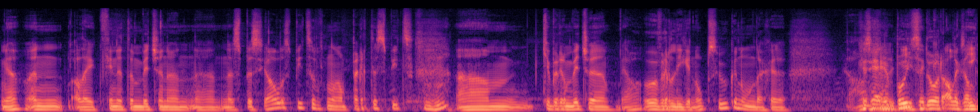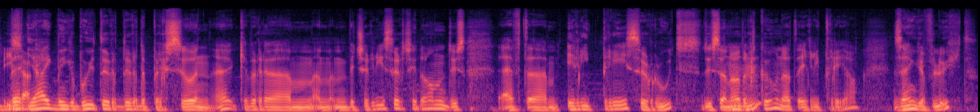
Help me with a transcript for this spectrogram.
ja, en allee, ik vind het een beetje een, een een speciale spits of een aparte spits. Mhm. Ehm, ik heb er een beetje ja, over liggen opzoeken, omdat je... Ja, Je bent geboeid Isaac- door Alexander ik ben. Ja, ik ben geboeid door, door de persoon. Hè. Ik heb er ehm, een, een beetje research gedaan. Dus hij heeft ehm Eritrese roots. Dus zijn ouders Mhm. komen uit Eritrea. Zijn gevlucht.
